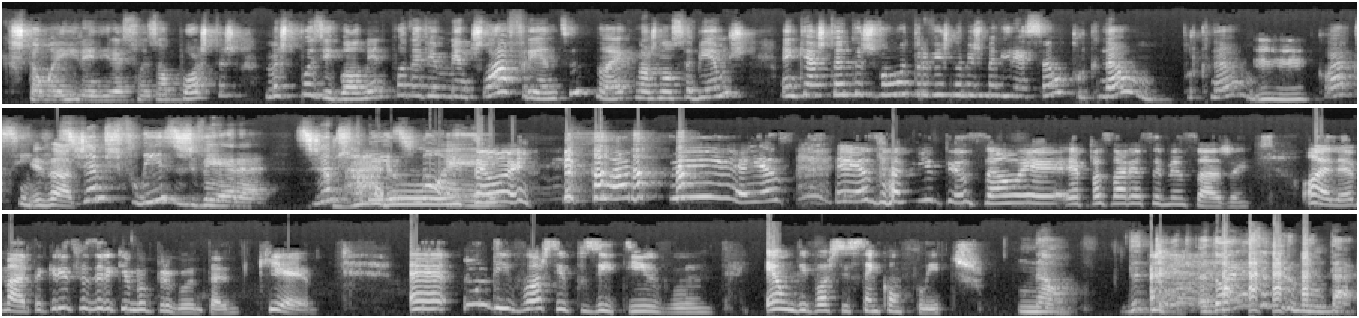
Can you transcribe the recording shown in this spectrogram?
que estão a ir em direções opostas, mas depois igualmente pode haver momentos lá à frente, não é, que nós não sabemos, em que as tantas vão outra vez na mesma direção, porque não? Porque não? Uhum. Claro que sim. Exato. Sejamos felizes, Vera. Sejamos claro, felizes, não é? Então é, claro que sim, é, essa, é essa a minha intenção, é, é passar essa mensagem. Olha, Marta, queria te fazer aqui uma pergunta, que é, uh, um divórcio positivo é um divórcio sem conflitos? Não. De todo. Adoro essa pergunta.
